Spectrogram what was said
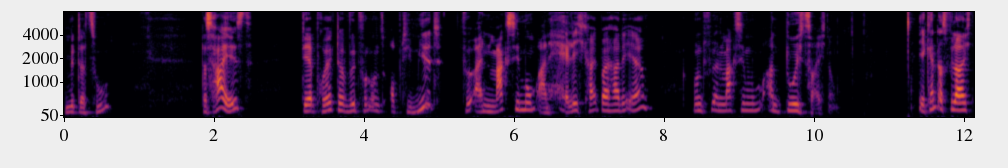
mit dazu. Das heißt, der Projektor wird von uns optimiert für ein Maximum an Helligkeit bei HDR und für ein Maximum an Durchzeichnung. Ihr kennt das vielleicht,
